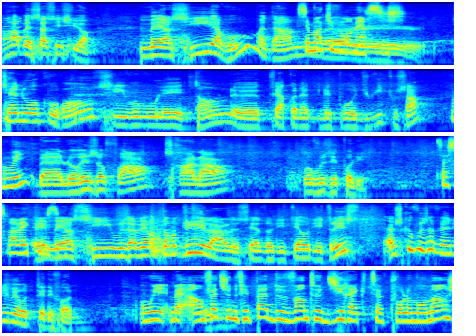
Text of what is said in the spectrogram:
Ah ben ça c'est sûr. Merci à vous, madame. C'est moi qui vous remercie. Tiens-nous au courant si vous voulez étendre, euh, faire connaître les produits, tout ça. Oui, Ben, le réseau phare sera là pour vous épauler. ça sera avec Et plaisir. merci. Vous avez entendu, là, les chers auditeurs, auditrices. Est-ce que vous avez un numéro de téléphone? Oui, mais en fait, je ne fais pas de vente directe pour le moment. Oui.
